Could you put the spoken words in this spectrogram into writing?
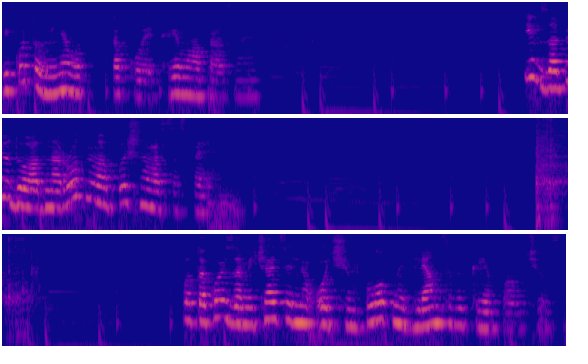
Рикотта у меня вот такое, кремообразное. И взобью до однородного пышного состояния. Вот такой замечательный, очень плотный глянцевый крем получился.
